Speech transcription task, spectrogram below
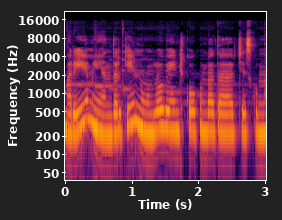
మరి మీ అందరికీ నూనెలో వేయించుకోకుండా తయారు చేసుకున్న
